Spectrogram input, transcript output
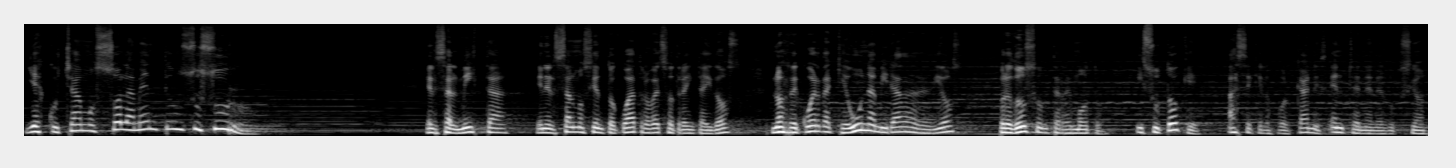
y escuchamos solamente un susurro. El salmista en el Salmo 104, verso 32, nos recuerda que una mirada de Dios produce un terremoto y su toque hace que los volcanes entren en erupción.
